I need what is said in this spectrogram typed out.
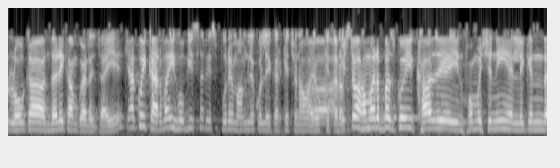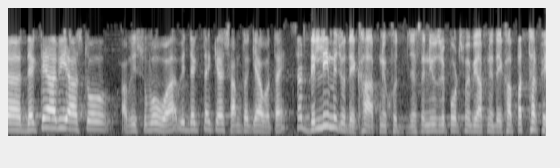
लोगों का अंदर ही काम करना चाहिए। क्या कोई कार्रवाई होगी सर इस पूरे मामले को लेकर के चुनाव आयोग की तरफ़ तो हमारे पास कोई खास इन्फॉर्मेशन नहीं है लेकिन देखते हैं अभी आज तो अभी सुबह हुआ अभी देखते हैं क्या शाम तक क्या होता है। सर दिल्ली में जो देखा आपने खुद जैसे न्यूज़ रिपोर्ट्स में भी आपने देखा पत्थर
